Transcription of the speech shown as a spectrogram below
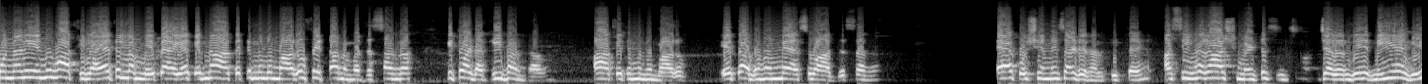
ਉਹਨਾਂ ਨੇ ਇਹਨੂੰ ਹੱਥ ਹੀ ਲਾਇਆ ਤੇ ਲੰਮੇ ਪੈ ਗਿਆ ਕਹਿੰਦਾ ਆ ਕੇ ਤੇ ਮੈਨੂੰ ਮਾਰੋ, ਫਿਰ ਤੁਹਾਨੂੰ ਮੈਂ ਦੱਸਾਂਗਾ ਕਿ ਤੁਹਾਡਾ ਕੀ ਬਣਦਾ ਵਾ। ਆ ਕੇ ਤੇ ਮੈਨੂੰ ਮਾਰੋ। ਇਹ ਤੁਹਾਨੂੰ ਹੁਣ ਮੈਂ ਸਵਾਦ ਦੱਸਾਂਗਾ। ਇਹ ਕੁਛ ਇਹਨੇ ਸਾਡੇ ਨਾਲ ਕੀਤਾ ਹੈ। ਅਸੀਂ ਹਰਾਸਮੈਂਟ ਜਰਨ ਦੇ ਨਹੀਂ ਹੈਗੇ।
